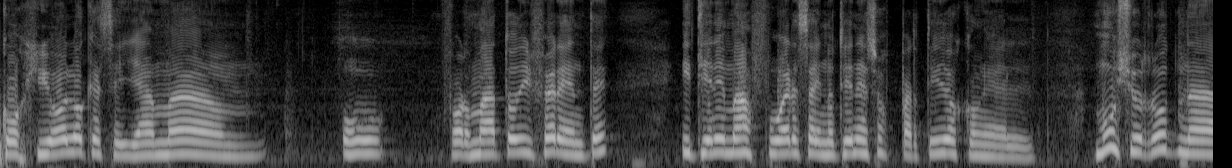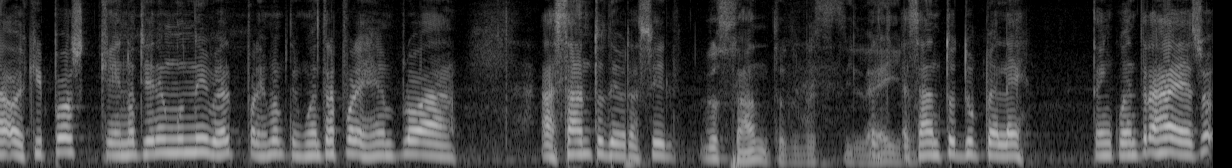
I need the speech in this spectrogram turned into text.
cogió lo que se llama mm, un formato diferente y tiene más fuerza y no tiene esos partidos con el Mushu Rutna o equipos que no tienen un nivel. Por ejemplo, te encuentras, por ejemplo, a, a Santos de Brasil, Los Santos brasileiros. Santos Dupelé. Te encuentras a eso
